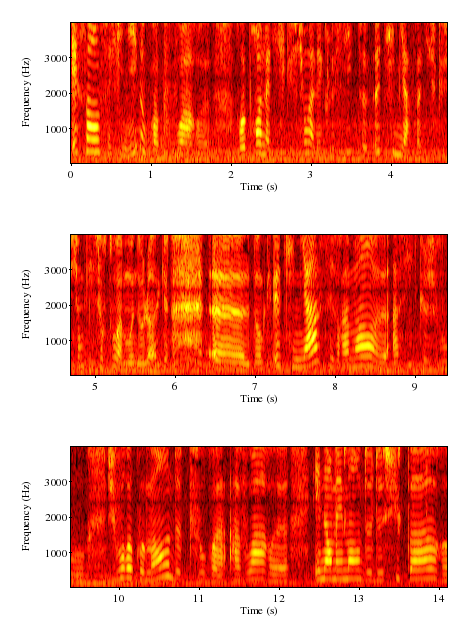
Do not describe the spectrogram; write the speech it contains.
essence est finie, donc on va pouvoir euh, reprendre la discussion avec le site Eutimia, enfin discussion qui est surtout un monologue. Euh, donc Eutimia, c'est vraiment un site que je vous, je vous recommande pour avoir énormément de, de supports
